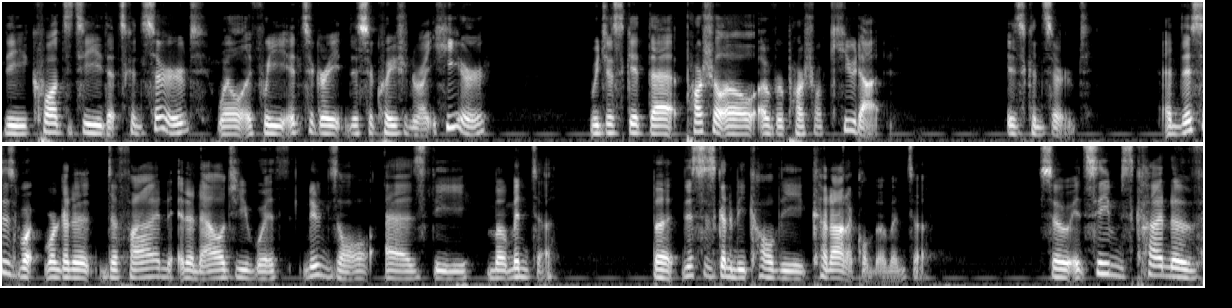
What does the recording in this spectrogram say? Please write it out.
The quantity that's conserved, well, if we integrate this equation right here, we just get that partial L over partial Q dot is conserved. And this is what we're going to define an analogy with Newton's law as the momenta. But this is going to be called the canonical momenta. So it seems kind of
